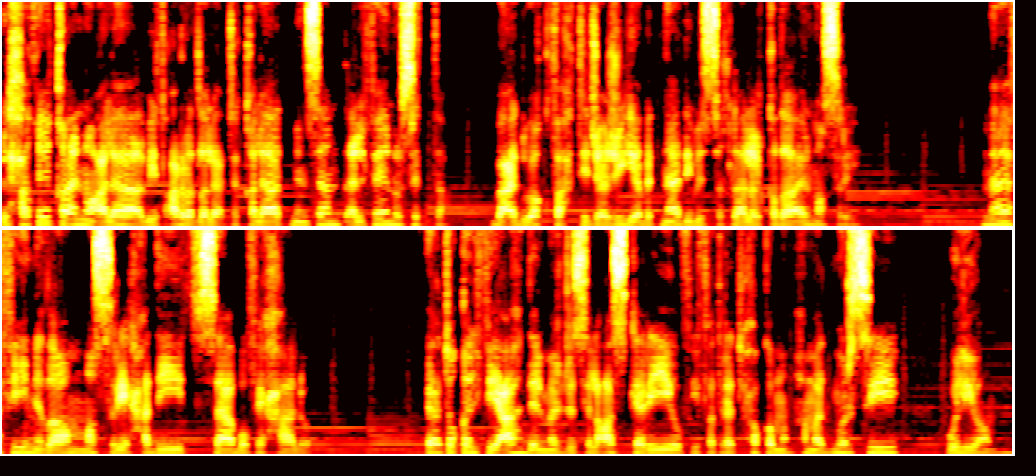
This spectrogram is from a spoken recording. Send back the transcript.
الحقيقة أنه علاء بيتعرض للاعتقالات من سنة 2006 بعد وقفة احتجاجية بتنادي باستقلال القضاء المصري. ما في نظام مصري حديث سابه في حاله. اعتقل في عهد المجلس العسكري وفي فترة حكم محمد مرسي واليوم.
